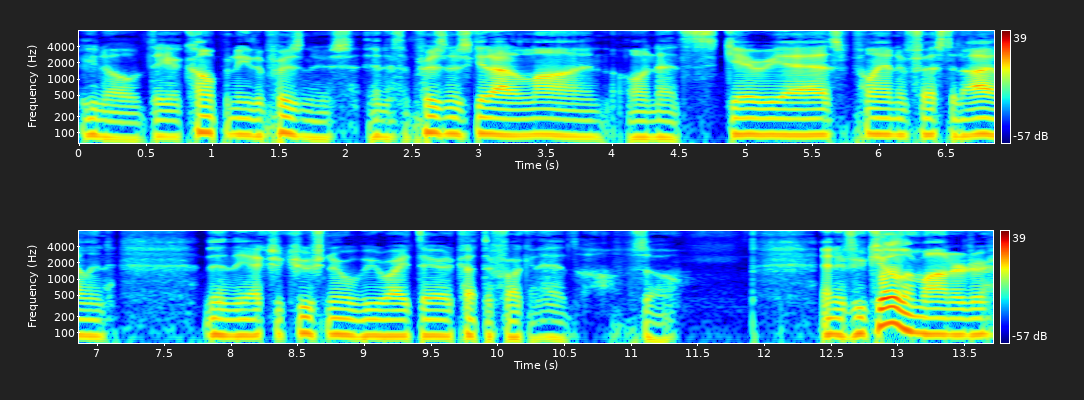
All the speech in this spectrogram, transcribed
you know, they accompany the prisoners. And if the prisoners get out of line on that scary ass plant infested island, then the executioner will be right there to cut their fucking heads off. So, and if you kill the monitor,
